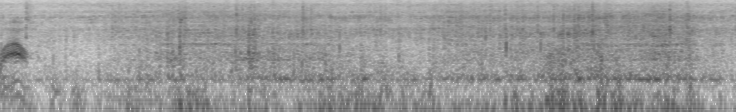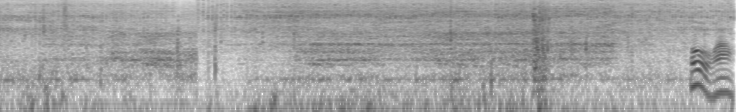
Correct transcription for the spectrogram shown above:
Wow. Oh, wow.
